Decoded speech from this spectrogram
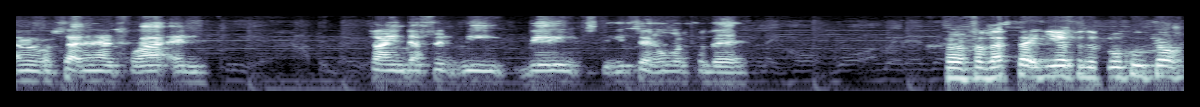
and we were sitting in his flat and trying different wee variants that he sent over for the For, for this bit here, for the vocal chop.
